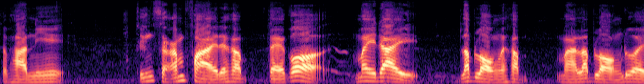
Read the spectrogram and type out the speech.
สะพานนี้ถึงสามฝ่ายนะครับ แต่ก็ ไม่ได้รับรองนะครับ มารับรองด้วย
